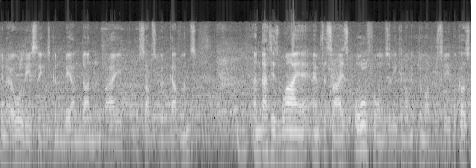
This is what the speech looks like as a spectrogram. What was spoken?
you know all these things can be undone by subsequent governments. And that is why I emphasize all forms of economic democracy because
